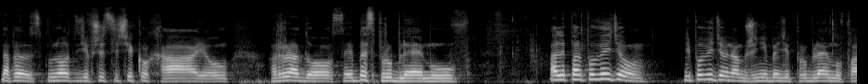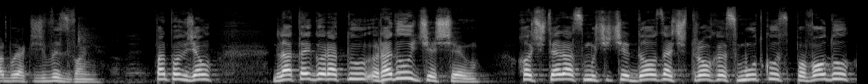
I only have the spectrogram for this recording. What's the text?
Na pewno wspólnoty, gdzie wszyscy się kochają, radosnej, bez problemów. Ale Pan powiedział, nie powiedział nam, że nie będzie problemów albo jakichś wyzwań. Pan powiedział, dlatego ratu, radujcie się, choć teraz musicie doznać trochę smutku z powodu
